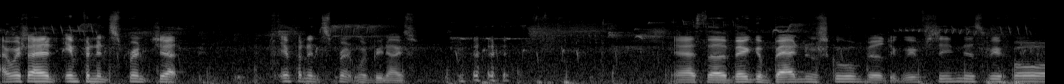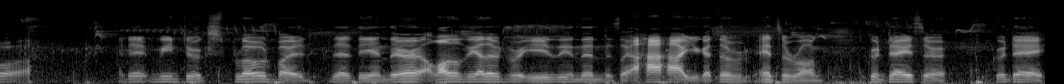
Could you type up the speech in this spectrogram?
I wish I had infinite sprint jet. Infinite sprint would be nice. yes, the big abandoned school building. We've seen this before. I didn't mean to explode, but at the end there, all of the others were easy, and then it's like, ha ha, you got the answer wrong. Good day, sir. Good day.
